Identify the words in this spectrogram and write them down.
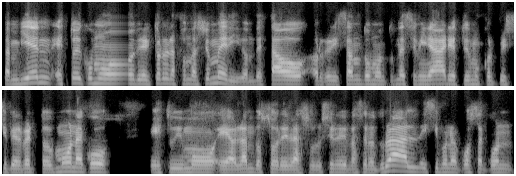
También estoy como director de la Fundación Meri, donde he estado organizando un montón de seminarios, estuvimos con el príncipe Alberto de Mónaco, estuvimos eh, hablando sobre las soluciones de base natural, hicimos una cosa con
